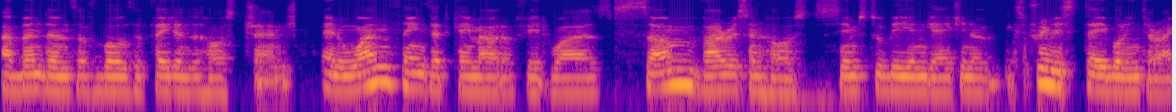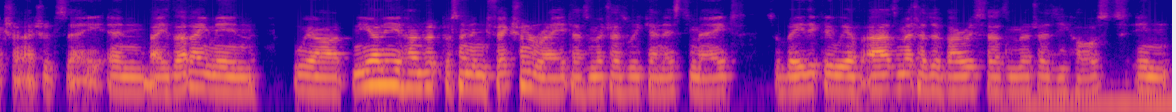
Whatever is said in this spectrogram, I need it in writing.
abundance of both the phage and the host change? And one thing that came out of it was some virus and host seems to be engaged in an extremely stable interaction, I should say. And by that I mean we are at nearly 100% infection rate as much as we can estimate. So basically, we have as much of the virus as much as the host in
